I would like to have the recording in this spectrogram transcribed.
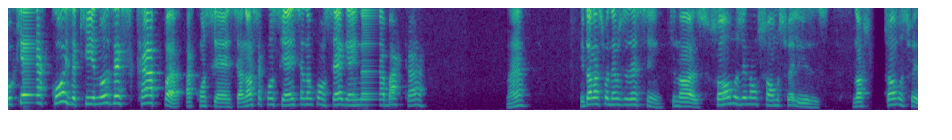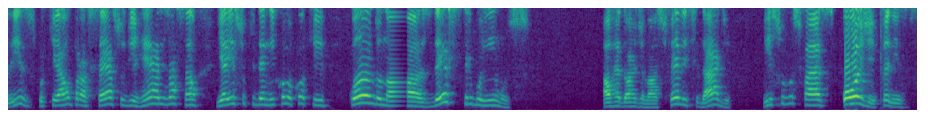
Porque é a coisa que nos escapa à consciência. A nossa consciência não consegue ainda abarcar. Né? Então, nós podemos dizer assim: que nós somos e não somos felizes. Nós somos felizes porque há um processo de realização. E é isso que Denis colocou aqui. Quando nós distribuímos ao redor de nós felicidade, isso nos faz hoje felizes.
